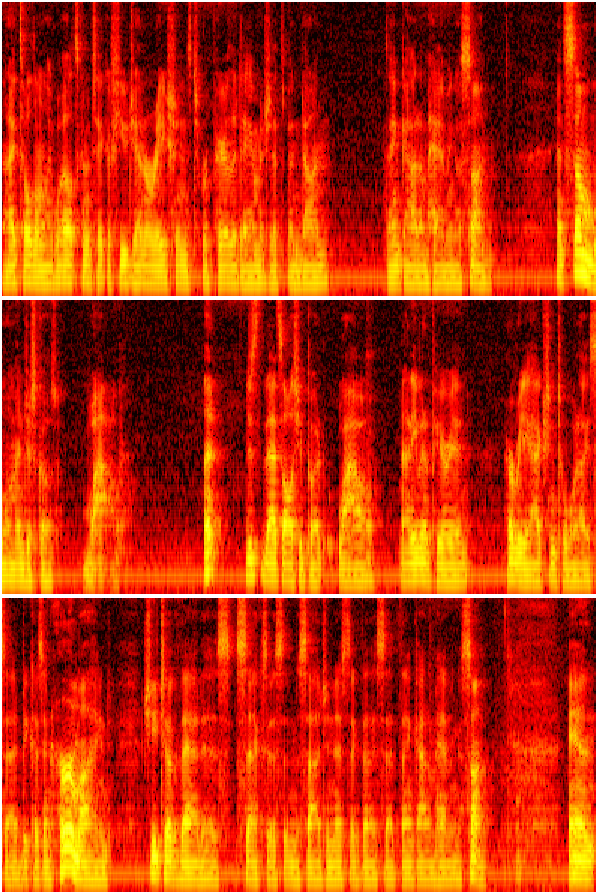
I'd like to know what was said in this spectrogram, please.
and i told him like well it's going to take a few generations to repair the damage that's been done Thank God I'm having a son. And some woman just goes, wow. Just that's all she put. Wow. Not even a period. Her reaction to what I said, because in her mind, she took that as sexist and misogynistic that I said, thank God I'm having a son. And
